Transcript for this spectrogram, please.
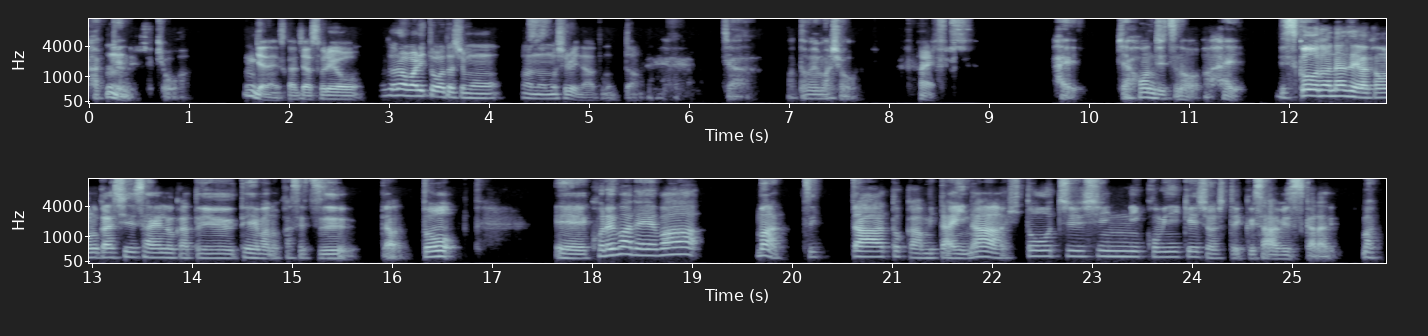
発見でした、今日は。いいんじゃないですか。じゃあそれを、それは割と私も、あの、面白いなと思った。じゃあ、まとめましょう。はい。はい。じゃあ本日の、はい。ディスコードはなぜ若者から支持されるのかというテーマの仮説だと、えーこれまでは、まあ、ツイッターとかみたいな人を中心にコミュニケーションしていくサービスから、まあ、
